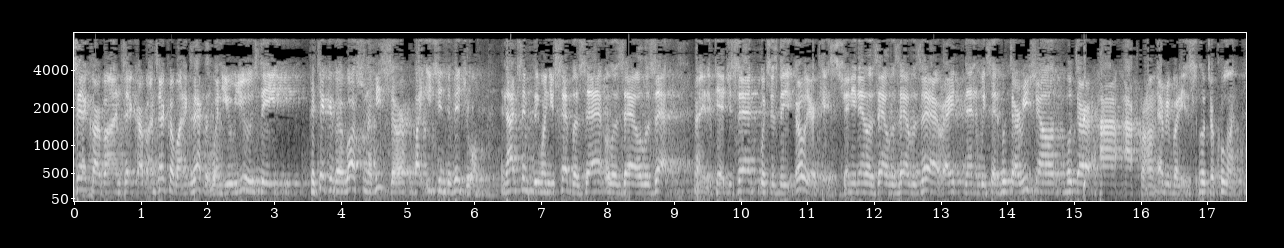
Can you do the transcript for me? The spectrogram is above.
zekarban, zekarban, zekarban. Exactly. When you use the particular lashon of Isser by each individual, and not simply when you said lazeh lazeh lazeh. Right? If you had said, which is the earlier case, sheni lazeh lazeh lazeh, right? Then we said hutar rishon, hutar ha akron. Everybody is hutar kulan.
